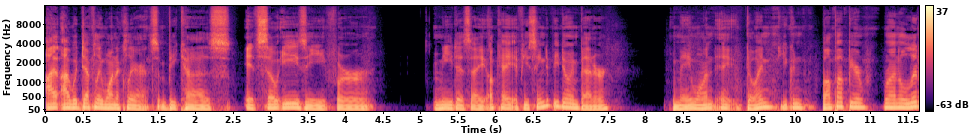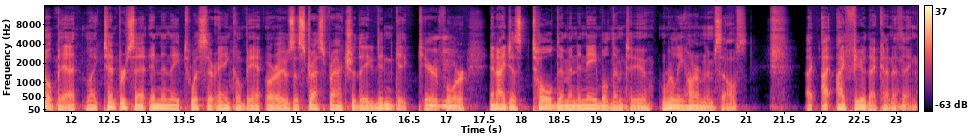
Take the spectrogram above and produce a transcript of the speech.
I, I would definitely want a clearance because it's so easy for me to say, okay, if you seem to be doing better, you may want eh, go ahead. You can bump up your run a little bit, like ten percent, and then they twist their ankle band, or it was a stress fracture they didn't get cared for, and I just told them and enabled them to really harm themselves. I, I, I fear that kind of thing.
